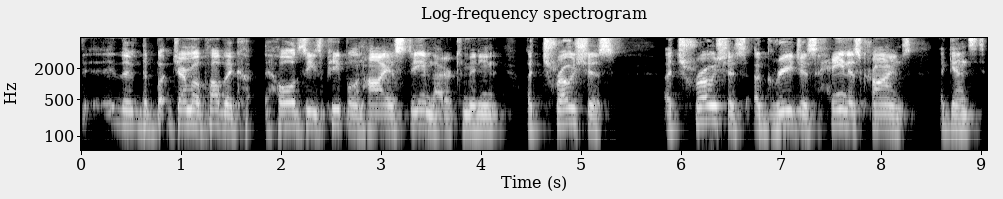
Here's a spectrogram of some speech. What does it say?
the, the, the general public holds these people in high esteem that are committing atrocious, atrocious, egregious, heinous crimes against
